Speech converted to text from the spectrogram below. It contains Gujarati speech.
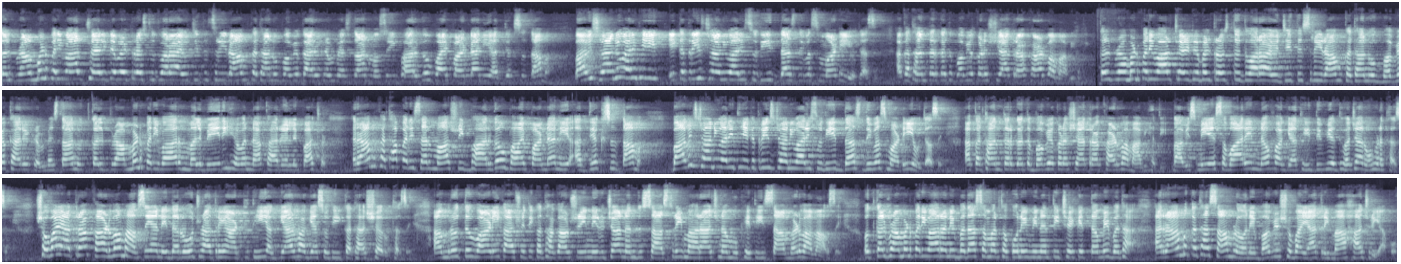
ઉત્કલ બ્રાહ્મણ પરિવાર ચેરિટેબલ ટ્રસ્ટ દ્વારા આયોજિત શ્રી રામ કથાનો ભવ્ય કાર્યક્રમ પ્રસ્થાનમાં શ્રી ભાર્ગવભાઈ પાંડાની અધ્યક્ષતામાં બાવીસ જાન્યુઆરીથી એકત્રીસ જાન્યુઆરી સુધી દસ દિવસ માટે યોજાશે. આ કથા અંતર્ગત ભવ્ય કળશ યાત્રા કાઢવામાં આવી હતી. ઉત્કલ બ્રાહ્મણ પરિવાર ચેરિટેબલ ટ્રસ્ટ દ્વારા આયોજિત શ્રી રામ કથાનો ભવ્ય કાર્યક્રમ પ્રસ્થાન ઉત્કલ બ્રાહ્મણ પરિવાર મલબેરી હેવનના કાર્યાલય પાછળ રામકથા પરિસરમાં શ્રી ભાર્ગવભાઈ પાંડાની અધ્યક્ષતામાં બાવીસ જાન્યુઆરીથી એકત્રીસ જાન્યુઆરી સુધી દસ દિવસ માટે યોજાશે. આ કથા અંતર્ગત ભવ્ય કળશ યાત્રા કાઢવામાં આવી હતી. બાવીસમીએ સવારે નવ વાગ્યાથી દિવ્ય ધ્વજારોહણ થશે. શોભાયાત્રા કાઢવામાં આવશે અને દરરોજ રાત્રે આઠથી અગિયાર વાગ્યા સુધી કથા શરૂ થશે. અમૃત વાણી કાશીથી કથાકાર શ્રી નિર્જાનંદ શાસ્ત્રી મહારાજના મુખેથી સાંભળવામાં આવશે. ઉત્કલ બ્રાહ્મણ પરિવાર અને બધા સમર્થકોને વિનંતી છે કે તમે બધા આ રામકથા સાંભળો અને ભવ્ય શોભાયાત્રીમાં હાજરી આપો.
